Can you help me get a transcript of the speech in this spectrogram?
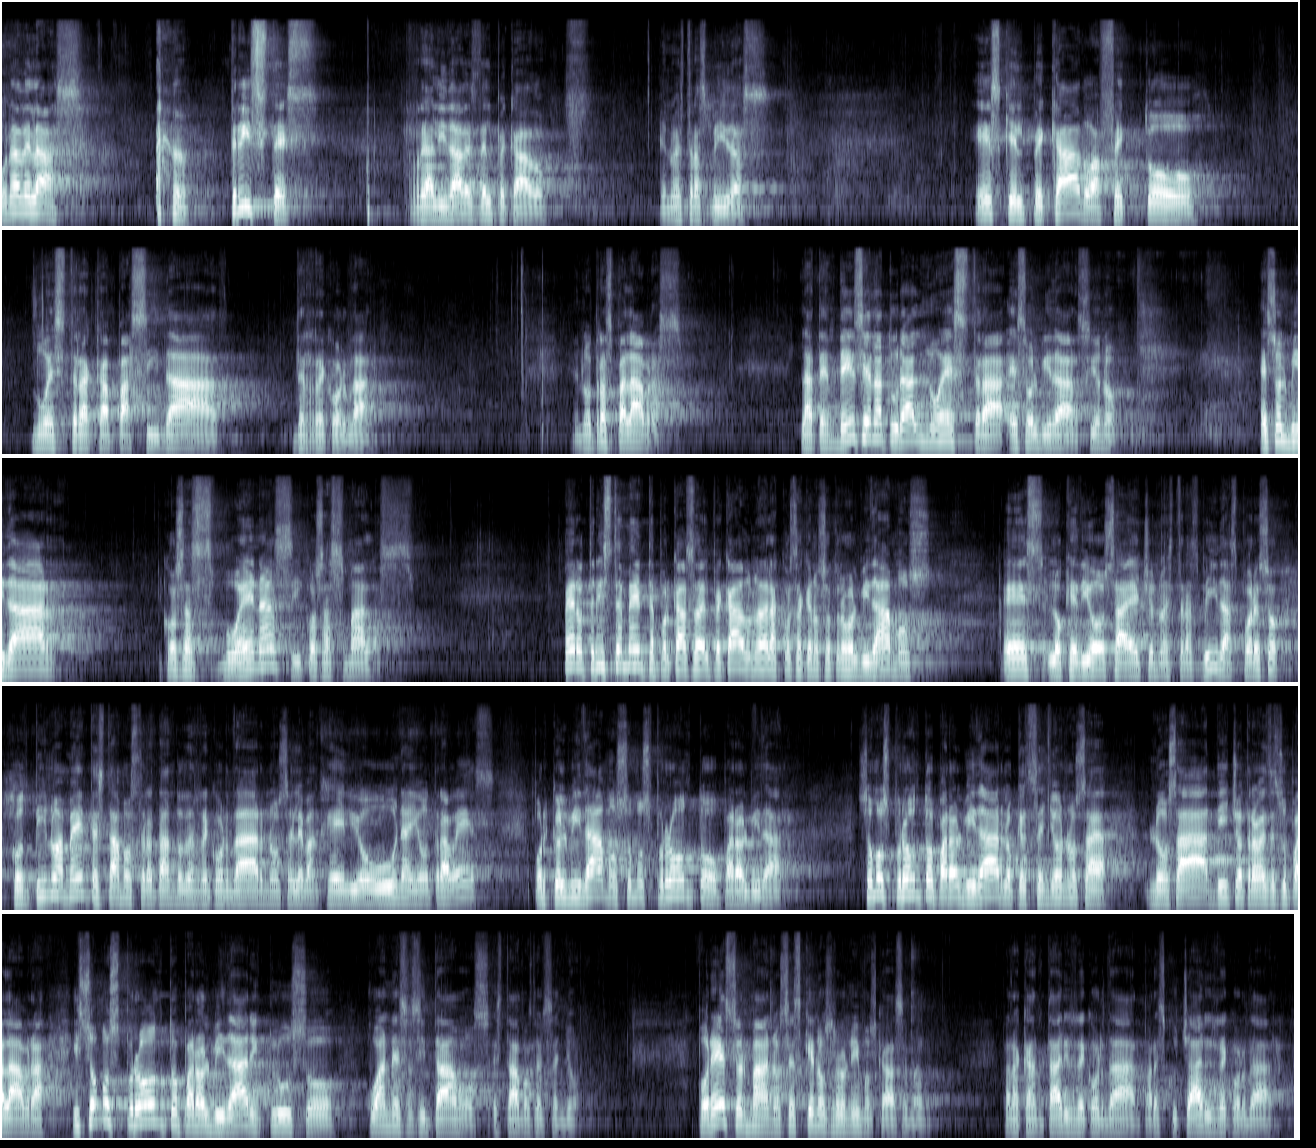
Una de las tristes realidades del pecado en nuestras vidas es que el pecado afectó nuestra capacidad de recordar. En otras palabras, la tendencia natural nuestra es olvidar, ¿sí o no? Es olvidar cosas buenas y cosas malas. Pero tristemente, por causa del pecado, una de las cosas que nosotros olvidamos es lo que Dios ha hecho en nuestras vidas. Por eso continuamente estamos tratando de recordarnos el Evangelio una y otra vez, porque olvidamos, somos pronto para olvidar. Somos pronto para olvidar lo que el Señor nos ha, nos ha dicho a través de su palabra y somos pronto para olvidar incluso cuán necesitamos estamos del Señor. Por eso, hermanos, es que nos reunimos cada semana para cantar y recordar, para escuchar y recordar.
